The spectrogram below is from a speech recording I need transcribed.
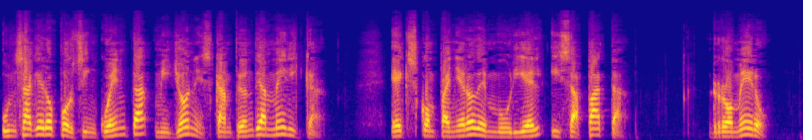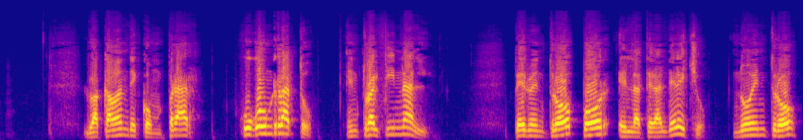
un zaguero por 50 millones, campeón de América, ex compañero de Muriel y Zapata, Romero. Lo acaban de comprar. Jugó un rato, entró al final, pero entró por el lateral derecho, no entró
